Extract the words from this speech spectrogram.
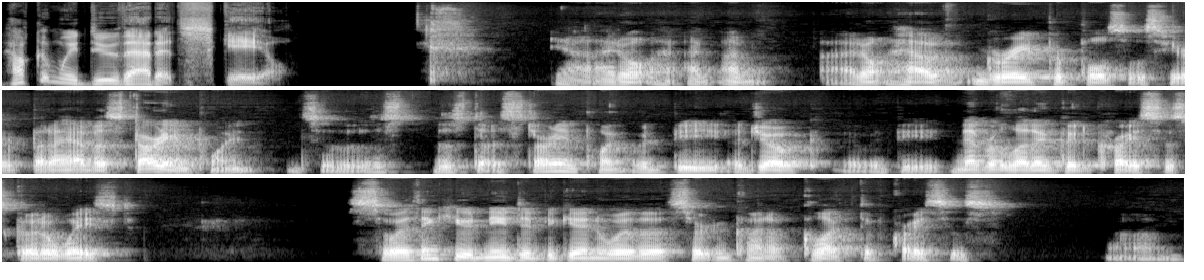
How can we do that at scale? Yeah, I don't. I, I'm I don't have great proposals here, but I have a starting point. So the starting point would be a joke. It would be never let a good crisis go to waste. So I think you'd need to begin with a certain kind of collective crisis. Um,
